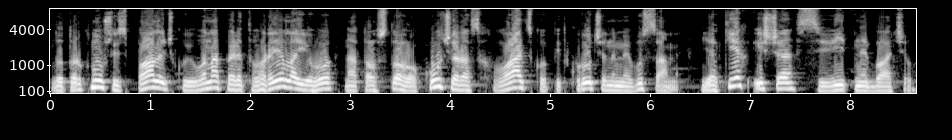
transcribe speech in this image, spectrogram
Доторкнувшись паличкою, вона перетворила його на товстого кучера з хвацько підкрученими вусами, яких іще світ не бачив.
